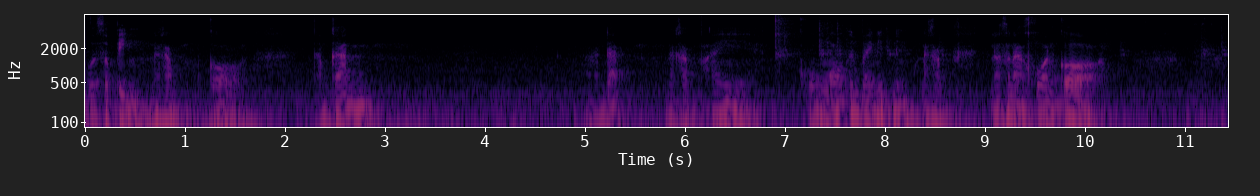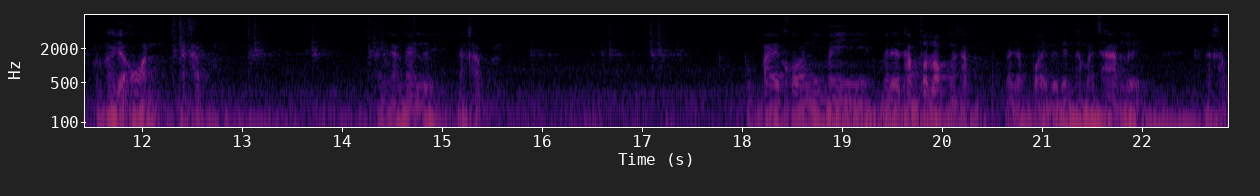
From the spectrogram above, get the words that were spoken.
ลวดสปริงนะครับ ก็ทำการดัดนะครับให้โค้งงอขึ้นไปนิดหนึ่งนะครับ ลักษณะคอนก็ ค่อนข้างจะอ่อนนะครับ ใช้งานได้เลยนะครับ ตรงปลายคอนี้ไม่ไม่ได้ทำตัวล็อกนะครับ ก็จะปล่อยไปเป็นธรรมชาติเลยนะครับ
